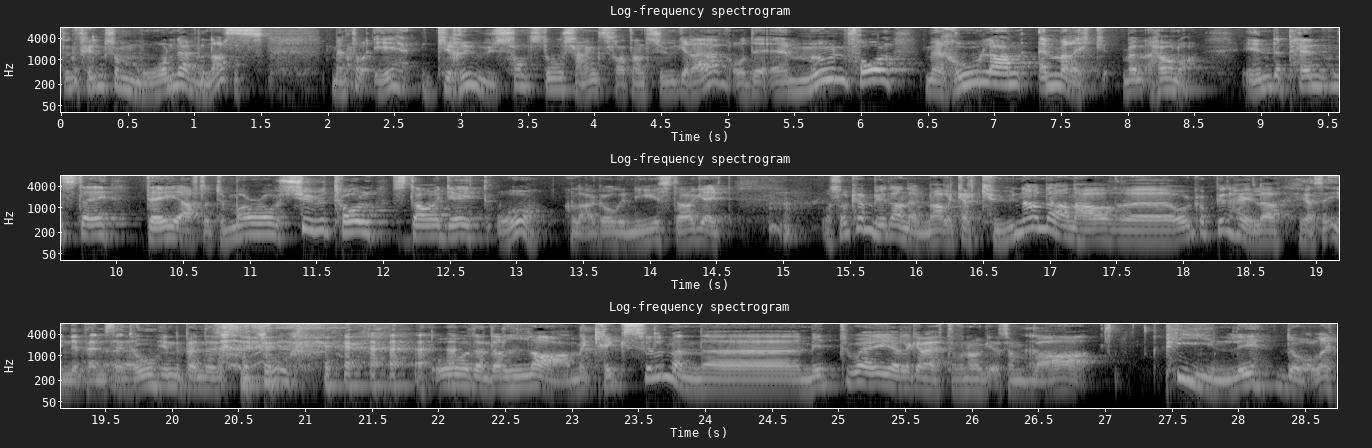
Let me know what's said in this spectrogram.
Det er en film som må nevnes. Men det er grusomt stor sjanse for at han suger ræv, og det er Moonfall med Roland Emmerich. Men hør nå. Independence Day, Day After Tomorrow, 2012, Stargate Og han lager også en ny Stargate. Og så kan vi begynne å nevne alle kalkunene han har òg oppi det hele. Altså Independence Day 2. Independence Day 2. og den der lame krigsfilmen, uh, Midway, eller hva det heter for noe, som var pinlig dårlig.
